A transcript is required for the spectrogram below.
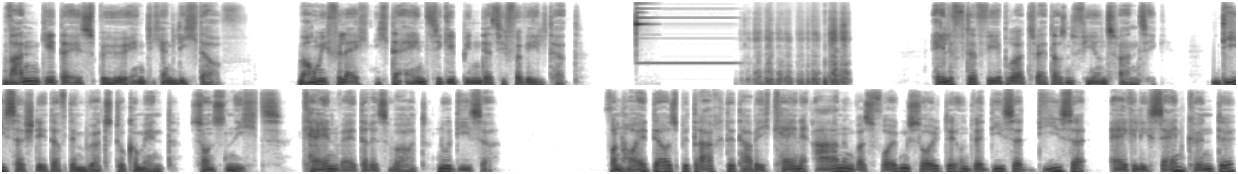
Wann geht der SPÖ endlich ein Licht auf? Warum ich vielleicht nicht der Einzige bin, der sie verwählt hat? 11. Februar 2024. Dieser steht auf dem Word-Dokument, sonst nichts, kein weiteres Wort, nur dieser. Von heute aus betrachtet habe ich keine Ahnung, was folgen sollte und wer dieser dieser eigentlich sein könnte,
